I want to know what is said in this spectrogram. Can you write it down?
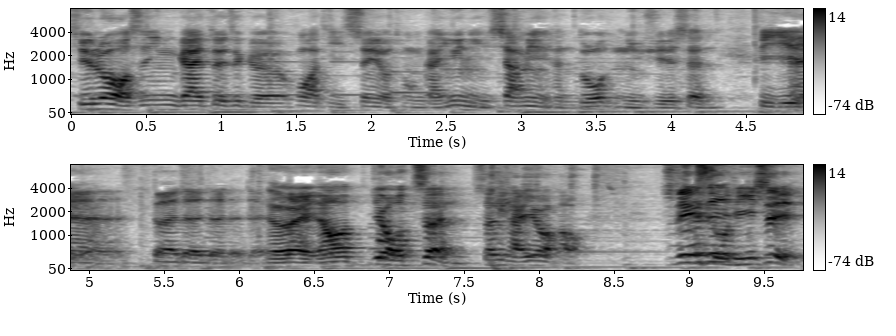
其实罗老师应该对这个话题深有同感，因为你下面很多女学生毕业，嗯，对对对对对，对不对？然后又正，身材又好。今天主题是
